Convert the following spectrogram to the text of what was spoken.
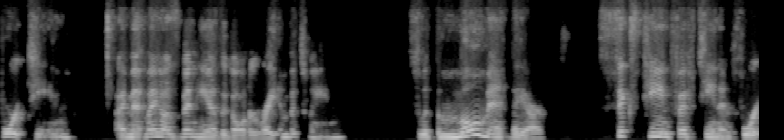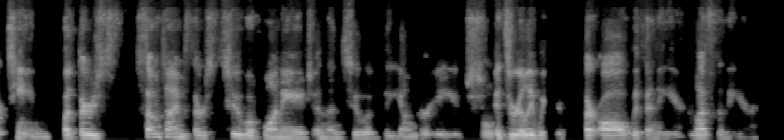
14. I met my husband. He has a daughter right in between. So at the moment they are 16, 15, and 14. But there's sometimes there's two of one age and then two of the younger age. Oh. It's really weird. They're all within a year, less than a year.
